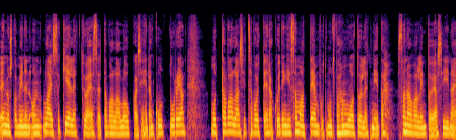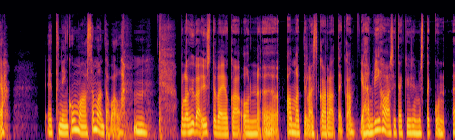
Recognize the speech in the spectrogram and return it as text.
ennustaminen on laissa kiellettyä ja se tavallaan loukkaisi heidän kulttuuriaan. Mutta tavallaan sitten sä voit tehdä kuitenkin samat temput, mutta vähän muotoilet niitä sanavalintoja siinä ja että niin kuin maa saman tavalla. Mm. Mulla on hyvä ystävä, joka on ö, ammattilaiskarateka ja hän vihaa sitä kysymystä, kun ö,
